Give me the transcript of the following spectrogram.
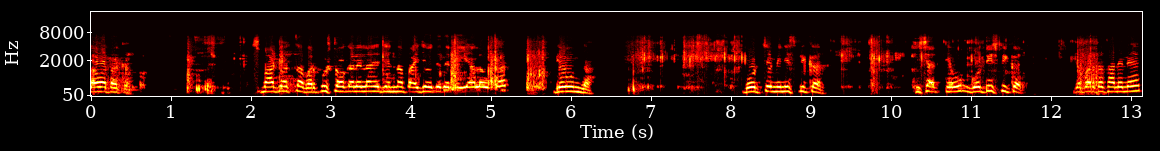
Lava टाका स्मार्ट वॉचचा भरपूर स्टॉक आलेला आहे. ज्यांना पाहिजे होते त्यांनी या लवकर घेऊन जा. बोटचे मिनी स्पीकर खिशात ठेवून गोटी स्पीकर जबरदस्त आलेले आहेत.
